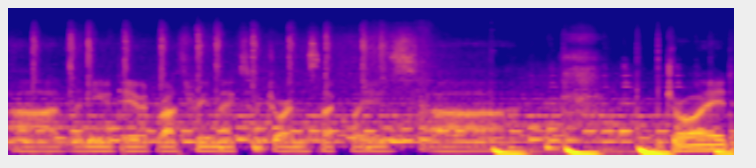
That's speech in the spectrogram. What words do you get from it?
uh, the new David Russ remix of Jordan Suckley's uh, Droid,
